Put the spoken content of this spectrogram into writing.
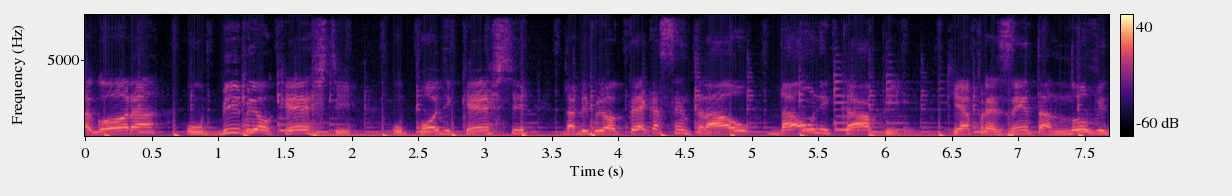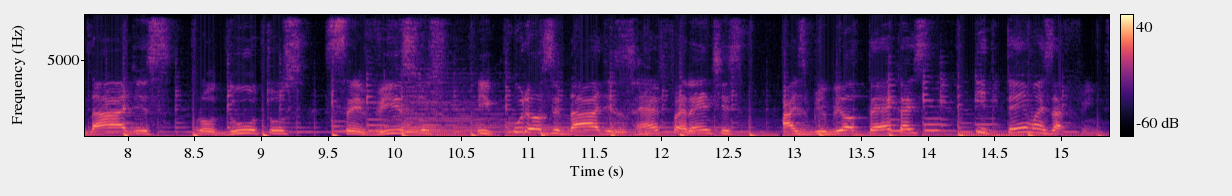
agora o Bibliocast, o podcast da Biblioteca Central da Unicap, que apresenta novidades, produtos, serviços e curiosidades referentes às bibliotecas e temas afins.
